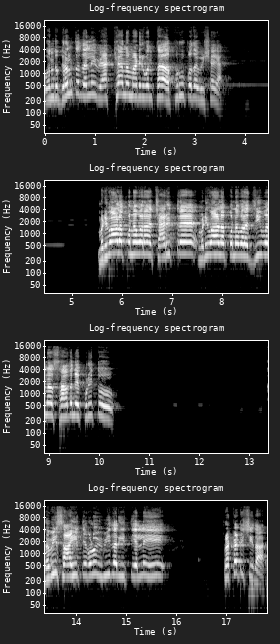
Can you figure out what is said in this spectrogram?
ಒಂದು ಗ್ರಂಥದಲ್ಲಿ ವ್ಯಾಖ್ಯಾನ ಮಾಡಿರುವಂತಹ ಅಪರೂಪದ ವಿಷಯ. ಮಡಿವಾಳಪ್ಪನವರ ಚಾರಿತ್ರೆ, ಮಡಿವಾಳಪ್ಪನವರ ಜೀವನ ಸಾಧನೆ ಕುರಿತು ಕವಿ ಸಾಹಿತ್ಯಗಳು ವಿವಿಧ ರೀತಿಯಲ್ಲಿ ಪ್ರಕಟಿಸಿದ್ದಾರೆ.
